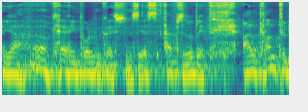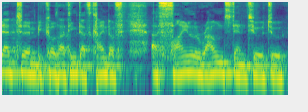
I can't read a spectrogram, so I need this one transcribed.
Yeah, okay, important questions. Yes, absolutely. I'll come to that um, because I think that's kind of a final round then to to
